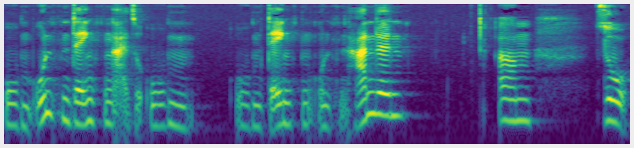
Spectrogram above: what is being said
oben-unten denken, also oben, oben denken, unten handeln. Ähm, so,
